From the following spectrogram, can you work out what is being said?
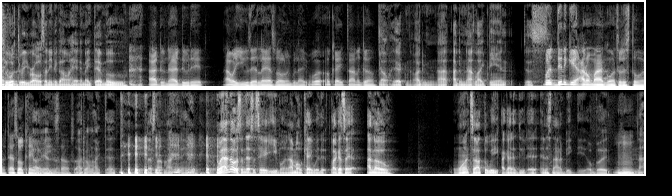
two or three rolls. I need to go ahead and make that move. I do not do that. I would use that last roll and be like, "Well, okay, time to go." No, heck no. I do not. I do not like being just. But then again, I don't mind going to the store. That's okay Oh, with me. So, so. I don't like that. That's not my thing. I mean, I know it's a necessary evil, and I'm okay with it. Like I say, I know once out the week I got to do that, and it's not a big deal. But mm-hmm. nah,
